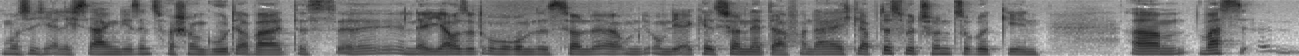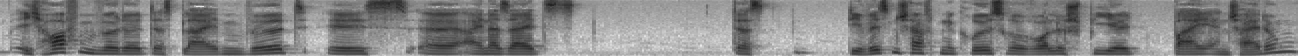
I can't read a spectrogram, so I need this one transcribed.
muss ich ehrlich sagen, die sind zwar schon gut, aber das äh, in der Jause drumherum, das ist schon äh, um, um die Ecke ist schon netter. Von daher, ich glaube, das wird schon zurückgehen. Ähm, was ich hoffen würde, dass bleiben wird, ist äh, einerseits, dass die Wissenschaft eine größere Rolle spielt bei Entscheidungen.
